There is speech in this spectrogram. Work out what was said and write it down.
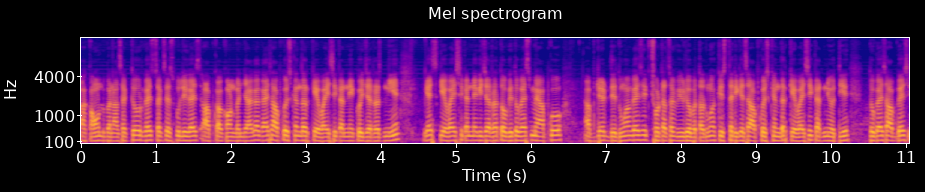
अकाउंट बना सकते हो और गैस सक्सेसफुली गाइस आपका अकाउंट बन जाएगा। गैस आपको इसके अंदर के करने की कोई ज़रूरत नहीं है। गैस के करने की ज़रूरत होगी तो गैस मैं आपको अपडेट दे दूँगा। गैस एक छोटा सा वीडियो बता दूँगा किस तरीके से आपको इसके अंदर के करनी होती है। तो गैस आप गैस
